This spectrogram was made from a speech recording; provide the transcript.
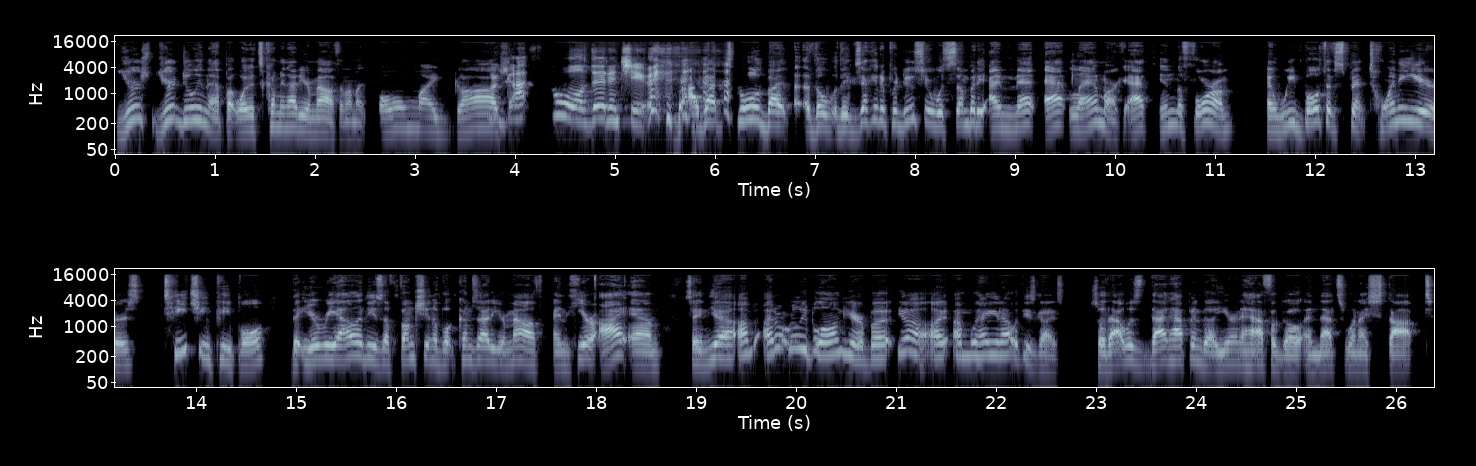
You're you're doing that, but what it's coming out of your mouth, and I'm like, oh my gosh! You got schooled, didn't you? I got schooled by uh, the the executive producer was somebody I met at Landmark at in the forum, and we both have spent 20 years teaching people that your reality is a function of what comes out of your mouth. And here I am saying, "Yeah, I'm, I do not really belong here, but yeah, I, I'm hanging out with these guys." So that was that happened a year and a half ago, and that's when I stopped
